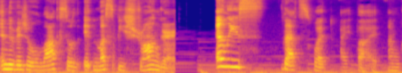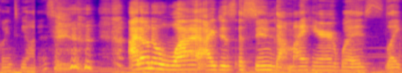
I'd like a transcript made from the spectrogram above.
individual locks, so it must be stronger. At least that's what I thought. I'm going to be honest. I don't know why I just assumed that my hair was like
